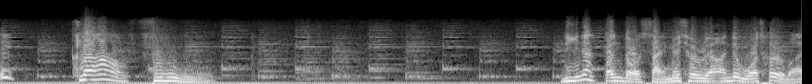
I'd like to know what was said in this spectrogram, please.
ตึ๊งคลาวฟู ดีนะตอนโดดใส่ Material Underwater ไว้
